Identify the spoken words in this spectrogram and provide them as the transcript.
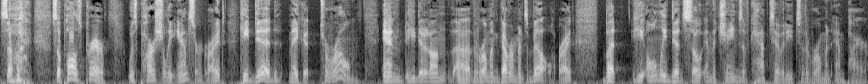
So, so Paul's prayer was partially answered, right? He did make it to Rome, and he did it on uh, the Roman government's bill, right? But he only did so in the chains of captivity to the Roman Empire.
